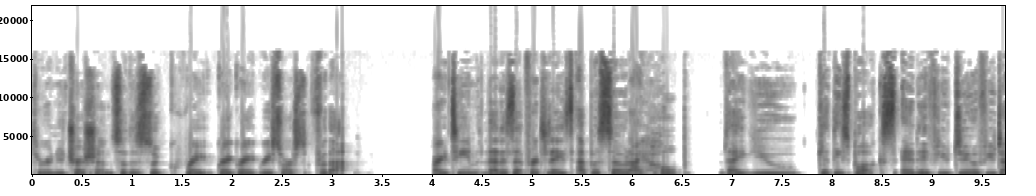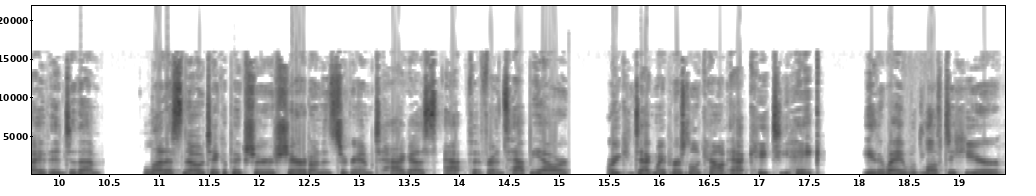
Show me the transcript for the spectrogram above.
through nutrition. So this is a great, great, great resource for that. All right, team, that is it for today's episode. I hope that you get these books. And if you do, if you dive into them, let us know, take a picture, share it on Instagram, tag us at Fit Friends Happy Hour, or you can tag my personal account at KT Hake. Either way, I would love to hear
